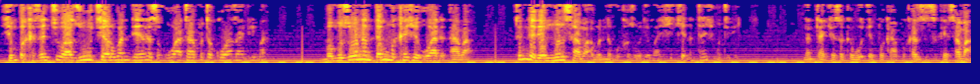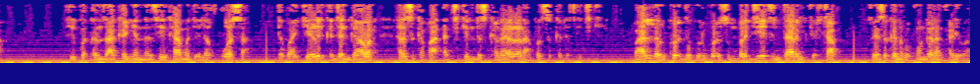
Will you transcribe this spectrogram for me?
Shin ba san cewa zuciyar wanda ya rasa uwa ta fita kowa zafi ba? Ba mu zo nan don mu kashe uwa da ɗa ba. Tun da dai mun samu abin da muka zo da ma shi kenan tashi mu tafi. Nan take suka buɗe fuka-fukansu suka yi sama. Shi kwaɗan zakanyan nan sai kama jelar uwarsa da bakin rinka jan gawar har suka faɗa cikin daskararren rafin suka datse ciki. Bayan larkur da gurbur sun bar jejin darin kirtab. Sai suka nufi ɓangaren arewa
